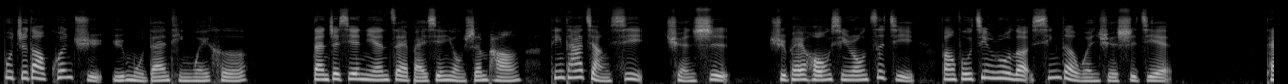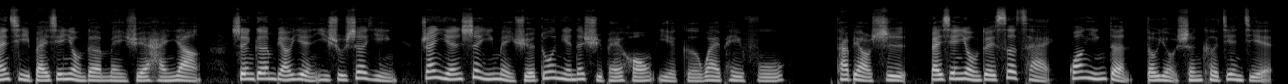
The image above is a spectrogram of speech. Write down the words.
不知道昆曲与《牡丹亭》为何。但这些年在白先勇身旁，听他讲戏诠释，许培宏形容自己仿佛进入了新的文学世界。谈起白先勇的美学涵养。深耕表演艺术摄影、钻研摄影美学多年的许培宏也格外佩服。他表示，白先勇对色彩、光影等都有深刻见解，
